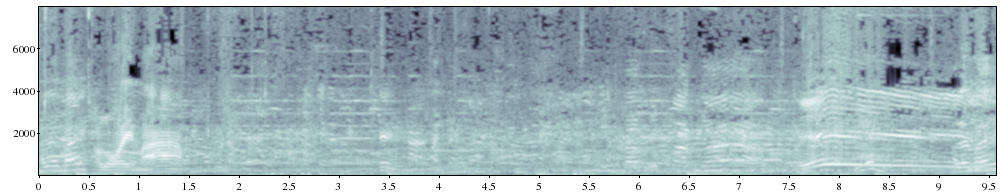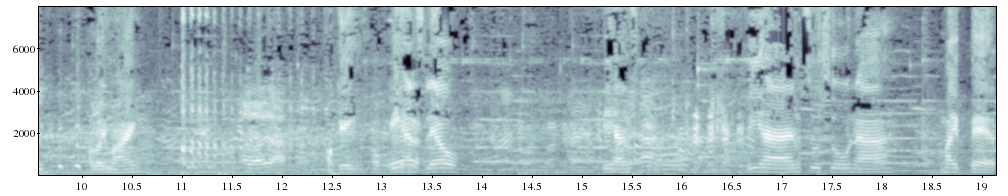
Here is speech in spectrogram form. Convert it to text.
อะไรไหมอร่อยมาก เฮ้อะไรไหมอร่อยไหมอร่อยอะโอเคพี่ฮันส์เร็วพี่ฮันส์พี่ฮันส์สู้ๆนะ ไม่เผ็ด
